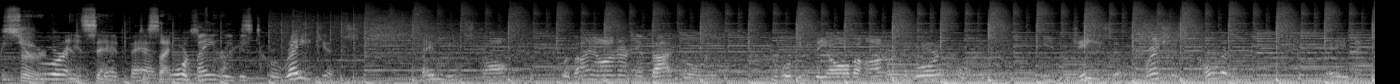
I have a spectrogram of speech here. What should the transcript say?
serve, sure and and send disciples Lord, of may we be courageous they be strong for thy honor and thy glory. And will give thee all the honor and the glory for it. In Jesus' precious holy name. Amen.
